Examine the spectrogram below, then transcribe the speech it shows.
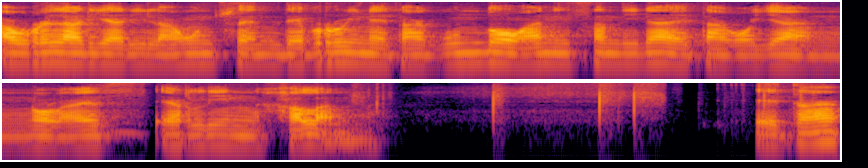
aurrelariari laguntzen De Bruyne eta Gundogan izan dira eta goian nola ez Erlin Jalan. Eta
